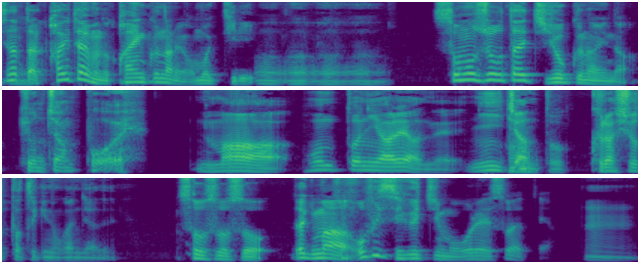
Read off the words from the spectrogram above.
だったら買いたいもの買えんくなるよ、思いっきり。うんうんうんうん。その状態って良くないな。きょんちゃんっぽい。まあ、本当にあれやね。兄ちゃんと暮らしよった時の感じやね。そうそうそう。だけどまあ、オフィス樋口も俺そうやったよ。うん。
